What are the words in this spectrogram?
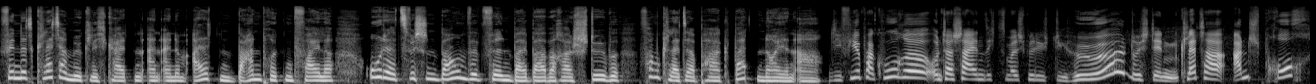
findet Klettermöglichkeiten an einem alten Bahnbrückenpfeiler oder zwischen Baumwipfeln bei Barbara Stöbe vom Kletterpark Bad Neuenahr. Die vier Parcours unterscheiden sich zum Beispiel durch die Höhe, durch den Kletteranspruch.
